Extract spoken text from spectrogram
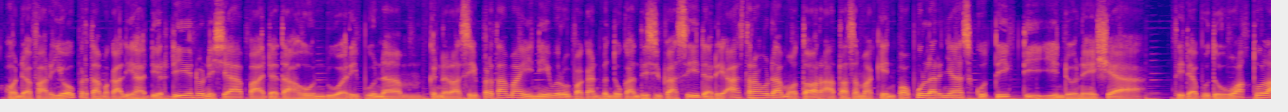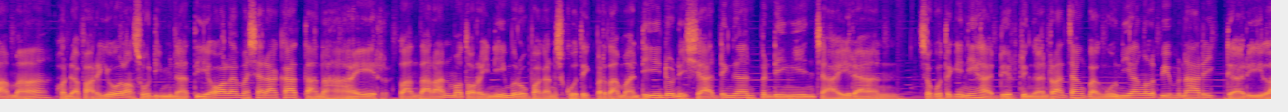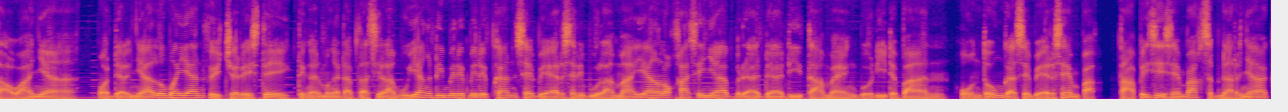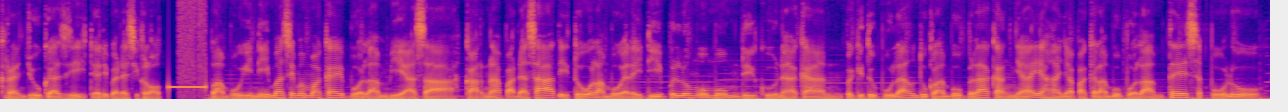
Honda Vario pertama kali hadir di Indonesia pada tahun 2006. Generasi pertama ini merupakan bentuk antisipasi dari Astra Honda Motor atas semakin populernya skutik di Indonesia. Tidak butuh waktu lama, Honda Vario langsung diminati oleh masyarakat tanah air. Lantaran motor ini merupakan skutik pertama di Indonesia dengan pendingin cairan. Skutik ini hadir dengan rancang bangun yang lebih menarik dari lawannya. Modelnya lumayan futuristik dengan mengadaptasi lampu yang dimirip-miripkan CBR 1000 lama yang lokasinya berada di tameng bodi depan. Untung nggak CBR sempak. Tapi si sempak sebenarnya keren juga sih daripada si klot. Lampu ini masih memakai bolam biasa karena pada saat itu lampu LED belum umum digunakan. Begitu pula untuk lampu belakangnya yang hanya pakai lampu bolam T10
